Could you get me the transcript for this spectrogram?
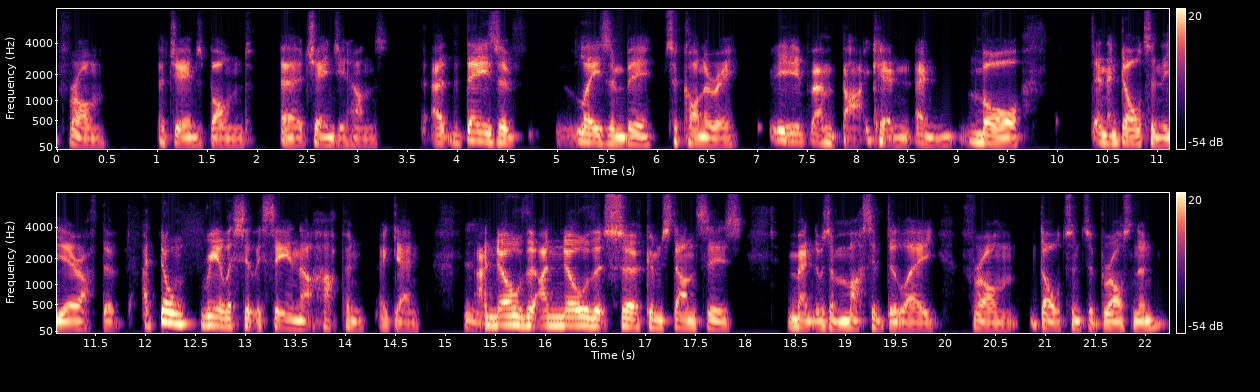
from a James Bond uh, changing hands. At the days of Lazenby to Connery and back and, and more, and then Dalton the year after, I don't realistically seeing that happen again. I know that I know that circumstances meant there was a massive delay from Dalton to Brosnan.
